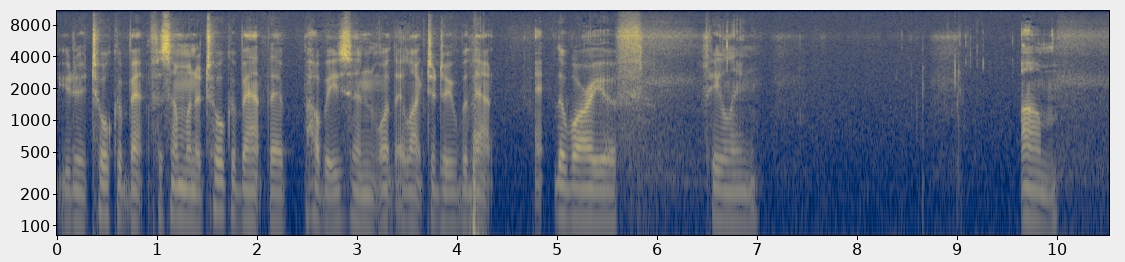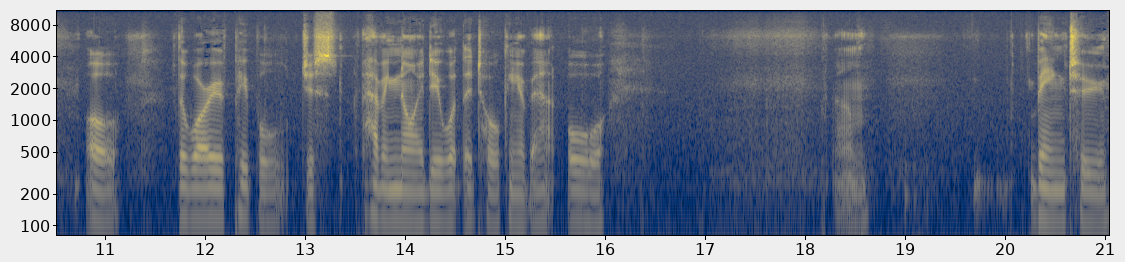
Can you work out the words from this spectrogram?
you to talk about for someone to talk about their hobbies and what they like to do without the worry of feeling um or the worry of people just having no idea what they're talking about or um being too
